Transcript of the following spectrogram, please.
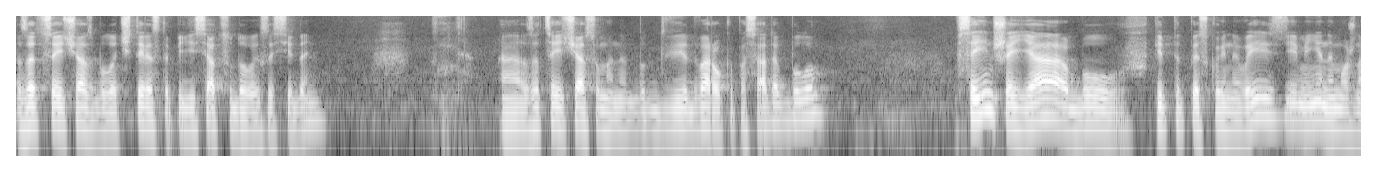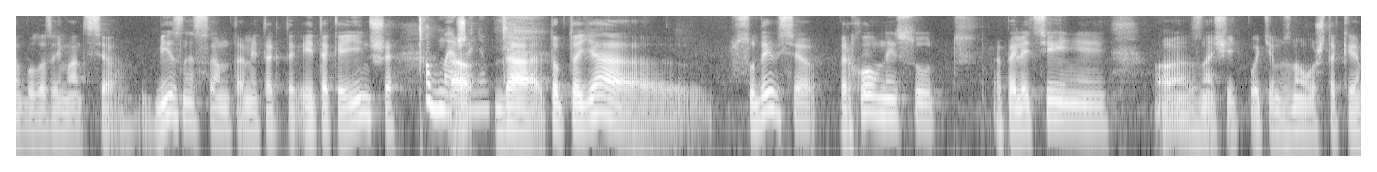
за цей час було 450 судових засідань. Е, За цей час у мене два роки посадок було Все інше я був під підпискою на виїзді, мені не можна було займатися бізнесом там, і, так, і таке інше. Обмеження. А, да, тобто я судився, Верховний суд, апеляційні, а, значить, потім знову ж таки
